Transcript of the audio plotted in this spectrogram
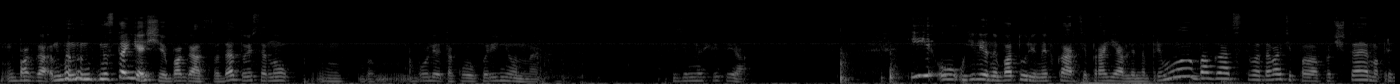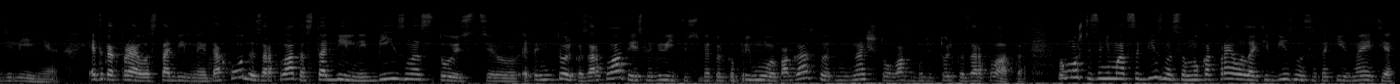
бога... настоящее богатство, да, то есть оно более такое укорененное в земных ветвях. И у Елены Батуриной в карте проявлено прямое богатство. Давайте по почитаем определение. Это, как правило, стабильные доходы, зарплата, стабильный бизнес. То есть э, это не только зарплата. Если вы видите у себя только прямое богатство, это не значит, что у вас будет только зарплата. Вы можете заниматься бизнесом, но, как правило, эти бизнесы такие, знаете,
